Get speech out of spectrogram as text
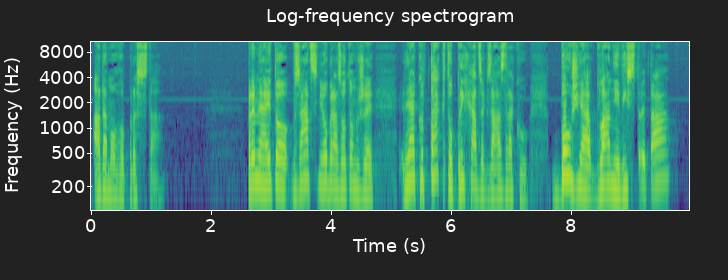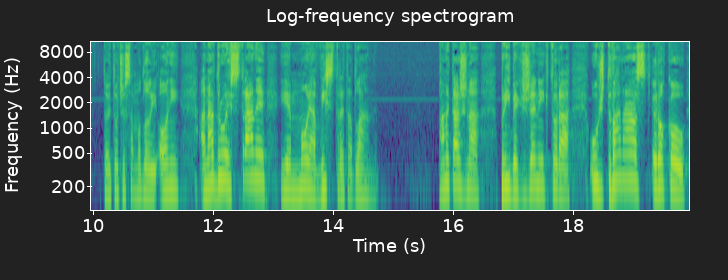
Adamovho prsta. Pre mňa je to vzácný obraz o tom, že nejako takto prichádza k zázraku. Božia dlan je vystretá, to je to, čo sa modlili oni, a na druhej strane je moja vystretá dlan. Pamätáš na príbeh ženy, ktorá už 12 rokov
